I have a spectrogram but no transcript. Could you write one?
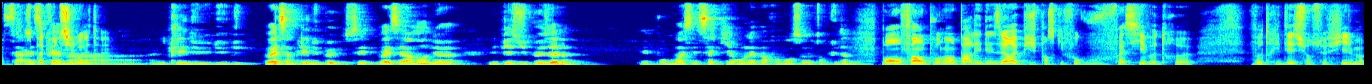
ça reste quand même un, une clé du, du, du... ouais, c'est un clé du peu, c'est ouais, c'est vraiment une, une pièce du puzzle. Et pour moi, c'est ça qui rend la performance autant plus dingue. Bon, enfin, on pourrait en parler des heures, et puis je pense qu'il faut que vous fassiez votre votre idée sur ce film.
